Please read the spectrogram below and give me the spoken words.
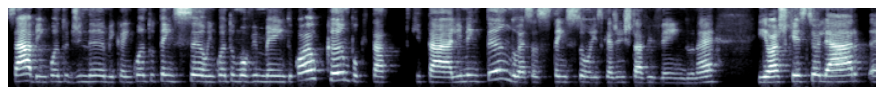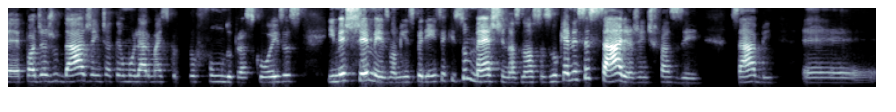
sabe? Enquanto dinâmica, enquanto tensão, enquanto movimento, qual é o campo que está que está alimentando essas tensões que a gente está vivendo, né? E eu acho que esse olhar é, pode ajudar a gente a ter um olhar mais profundo para as coisas e mexer mesmo. A minha experiência é que isso mexe nas nossas, no que é necessário a gente fazer, sabe? É,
